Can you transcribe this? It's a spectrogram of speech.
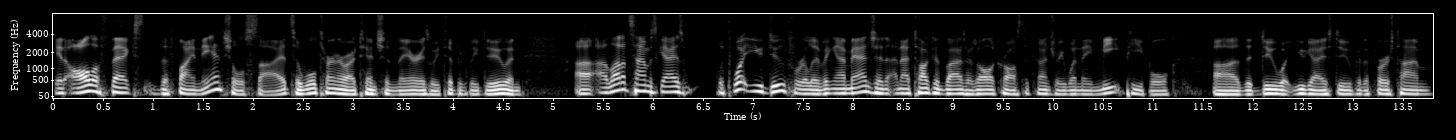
it all affects the financial side. So we'll turn our attention there as we typically do. And uh, a lot of times, guys, with what you do for a living, I imagine, and I talk to advisors all across the country when they meet people uh, that do what you guys do for the first time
